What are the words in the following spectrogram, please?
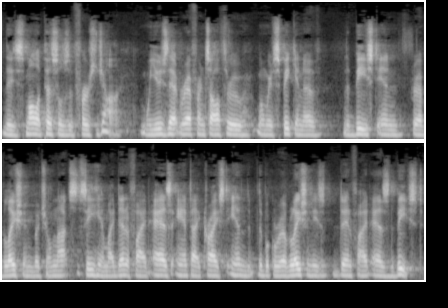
the small epistles of First John. We use that reference all through when we're speaking of the beast in Revelation, but you'll not see him identified as Antichrist in the book of Revelation. He's identified as the beast.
